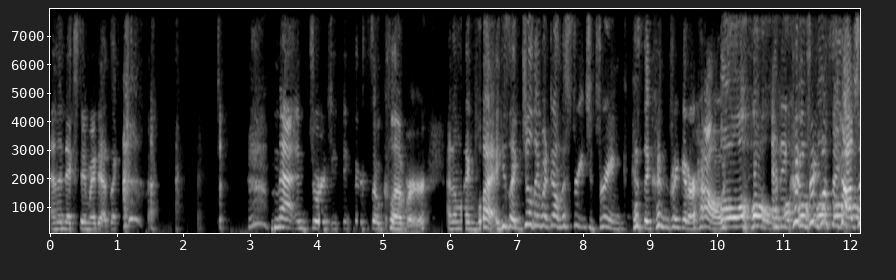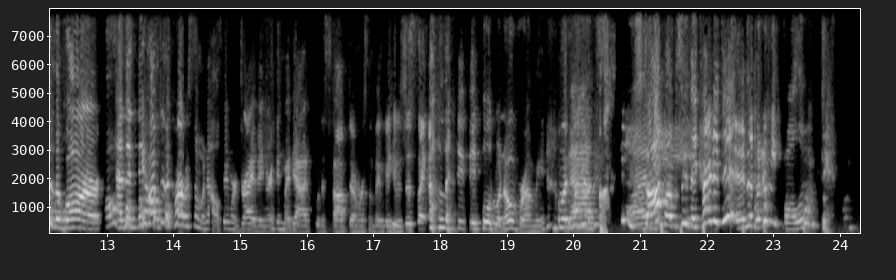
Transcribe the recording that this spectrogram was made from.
and the next day, my dad's like, Matt and George, you think they're so clever. And I'm like, what? He's like, Jill, they went down the street to drink because they couldn't drink at our house. Oh, And they couldn't drink once they got to the bar. Oh. And then they hopped in the car with someone else. They weren't driving, or I think my dad would have stopped them or something, but he was just like, they, they pulled one over on me. I'm like, That's stop them. See, they kind of did. What did he follow him down?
